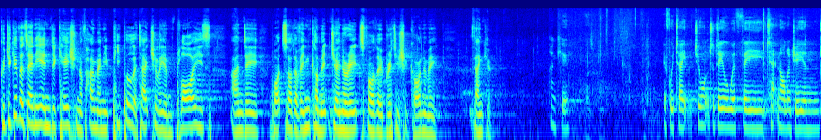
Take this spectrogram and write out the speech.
could you give us any indication of how many people it actually employs and uh, what sort of income it generates for the British economy? Thank you. Thank you if we take, do you want to deal with the technology and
